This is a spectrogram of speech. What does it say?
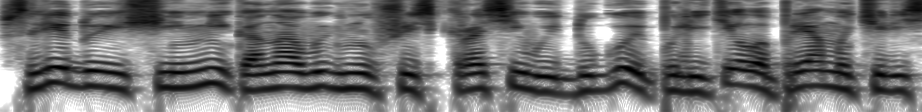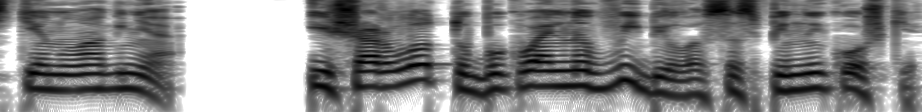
В следующий миг она, выгнувшись красивой дугой, полетела прямо через стену огня. И Шарлотту буквально выбила со спины кошки.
